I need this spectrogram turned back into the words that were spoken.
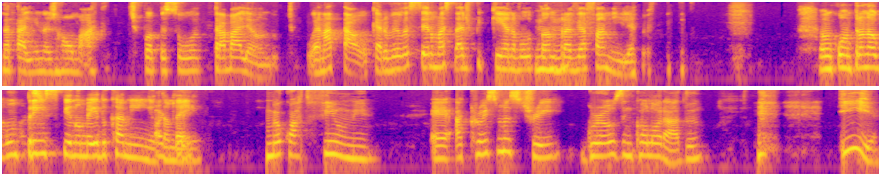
natalinas Hallmark, tipo, a pessoa trabalhando. Tipo, é Natal, eu quero ver você numa cidade pequena, voltando uhum. para ver a família. Encontrando algum príncipe no meio do caminho okay. também. O meu quarto filme é A Christmas Tree Grows in Colorado. e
